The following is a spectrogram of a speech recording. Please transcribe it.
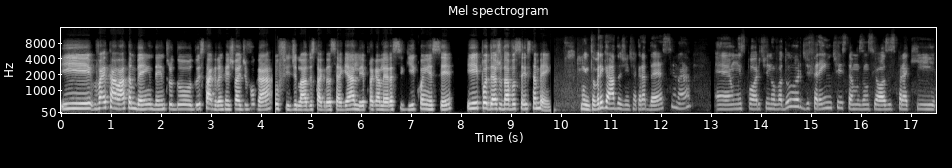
e vai estar tá lá também dentro do, do Instagram que a gente vai divulgar. No feed lá do Instagram segue a Lê para a galera seguir, conhecer e poder ajudar vocês também. Muito obrigada, a gente agradece, né? É um esporte inovador, diferente, estamos ansiosos para que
